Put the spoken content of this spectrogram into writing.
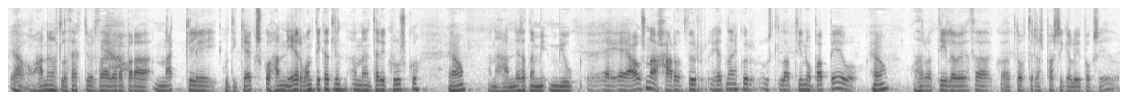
Já, og hann er náttúrulega þekktu verið það að vera bara nagli út í gegn sko, hann er vondikallin annað en Terry Crews sko. Já, þannig að hann er hérna mjúk e, e, á svona harður hérna einhver úst, latínó pappi og, já, og þarf að díla við það að dóttir hans passi ekki alveg í bóksið og,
